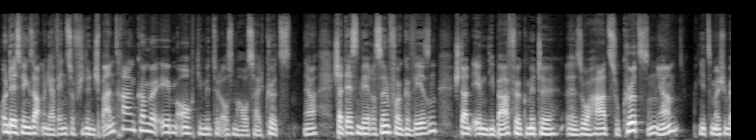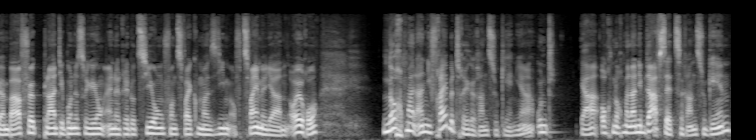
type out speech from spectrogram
Und deswegen sagt man ja, wenn so viele nicht beantragen, können wir eben auch die Mittel aus dem Haushalt kürzen. Ja, stattdessen wäre es sinnvoll gewesen, statt eben die BAföG-Mittel äh, so hart zu kürzen, ja, hier zum Beispiel beim BAföG plant die Bundesregierung eine Reduzierung von 2,7 auf 2 Milliarden Euro, nochmal an die Freibeträge ranzugehen, ja, und ja, auch nochmal an die Bedarfssätze ranzugehen.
